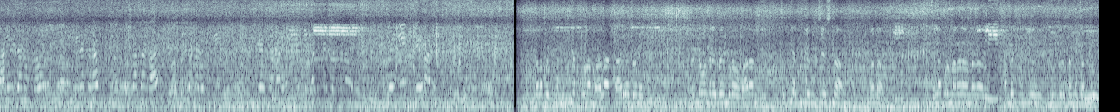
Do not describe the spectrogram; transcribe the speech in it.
పని విధానంతో నిరంతరం విశ్వాసంగా దేశ ప్రగతికి కృషి చేస్తామని తలపెట్టిన నిత్య పూల మాల కార్యక్రమం రెండు వందల ఇరవై మూడవ వారానికి ముఖ్య అతిథిగా విచ్చేసిన మన చెల్లపురం నారాయణ గారు అంబేద్కర్ యూత్ సంఘం సభ్యులు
